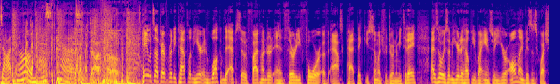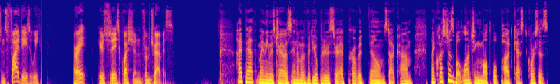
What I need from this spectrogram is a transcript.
Dot com. AskPat. Hey, what's up, everybody? Pat Flynn here, and welcome to episode 534 of Ask Pat. Thank you so much for joining me today. As always, I'm here to help you by answering your online business questions five days a week. All right, here's today's question from Travis. Hi, Pat. My name is Travis, and I'm a video producer at providfilms.com. My question is about launching multiple podcast courses,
